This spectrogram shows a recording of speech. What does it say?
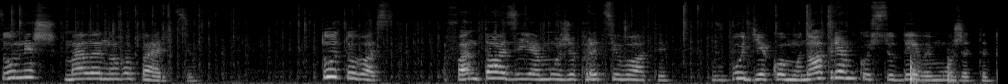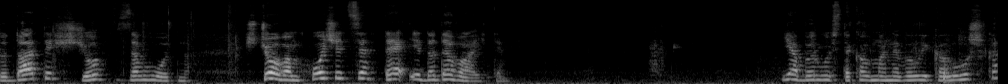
суміш меленого перцю. Тут у вас фантазія може працювати в будь-якому напрямку. Сюди ви можете додати що завгодно. Що вам хочеться, те і додавайте. Я беру ось така в мене велика ложка.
